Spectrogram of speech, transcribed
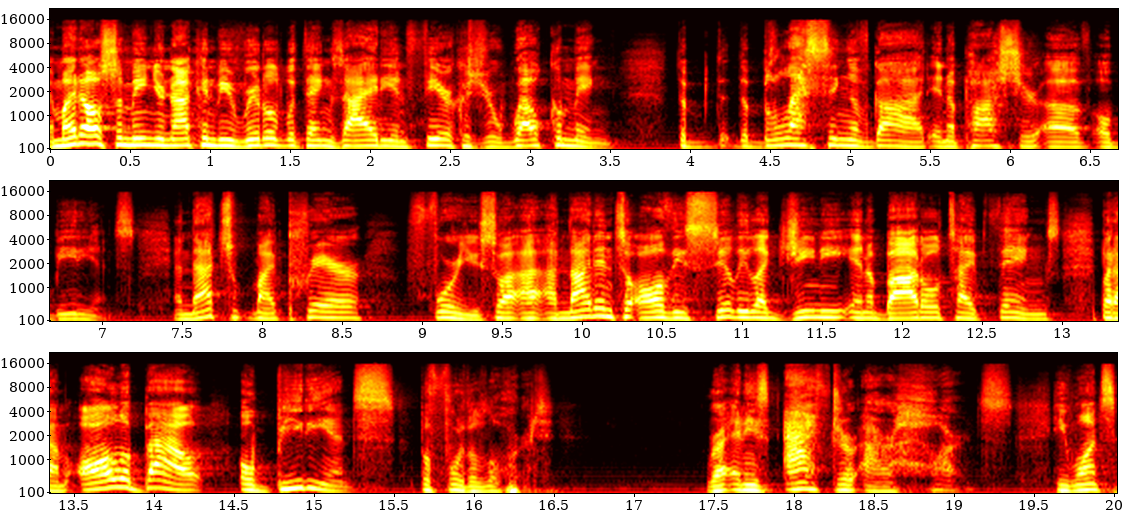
It might also mean you're not going to be riddled with anxiety and fear because you're welcoming the, the blessing of God in a posture of obedience. And that's my prayer for you. So I, I'm not into all these silly, like genie in a bottle type things, but I'm all about obedience before the Lord, right? And He's after our hearts. He wants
